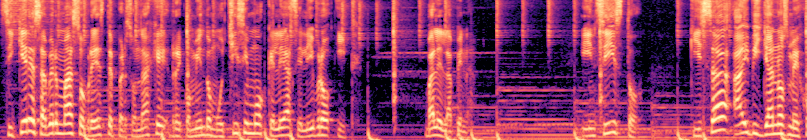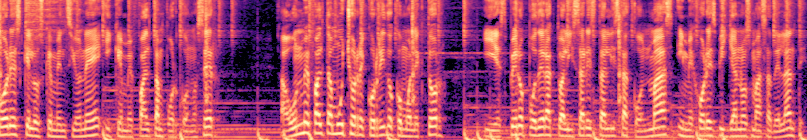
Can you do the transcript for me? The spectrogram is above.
Si quieres saber más sobre este personaje, recomiendo muchísimo que leas el libro It. Vale la pena. Insisto, quizá hay villanos mejores que los que mencioné y que me faltan por conocer. Aún me falta mucho recorrido como lector, y espero poder actualizar esta lista con más y mejores villanos más adelante.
